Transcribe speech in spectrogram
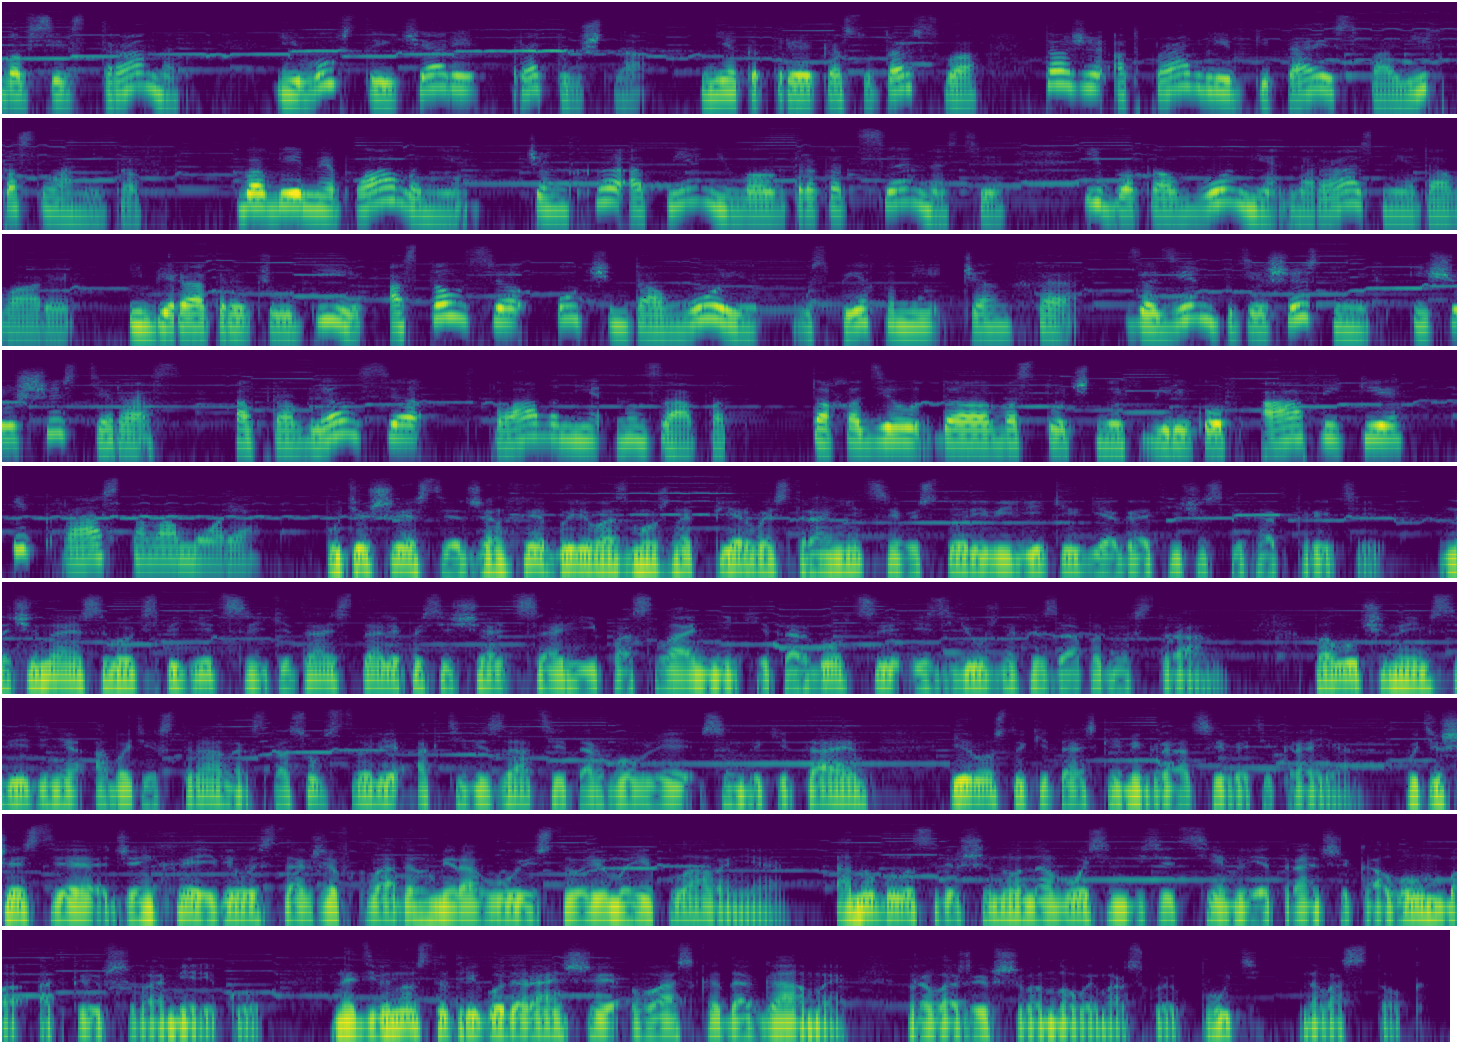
Во всех странах его встречали радушно. Некоторые государства даже отправили в Китай своих посланников. Во время плавания Чэнхэ обменивал драгоценности и благовония на разные товары. Император Чуди остался очень доволен успехами Чэнхэ. Затем путешественник еще шесть раз отправлялся в плавание на запад, доходил до восточных берегов Африки и Красного моря. Путешествия Джанхэ были, возможно, первой страницей в истории великих географических открытий. Начиная с его экспедиции, Китай стали посещать цари, посланники, торговцы из южных и западных стран. Полученные им сведения об этих странах способствовали активизации торговли с Индокитаем и росту китайской миграции в эти края. Путешествие Джанхэ явилось также вкладом в мировую историю мореплавания. Оно было совершено на 87 лет раньше Колумба, открывшего Америку, на 93 года раньше Васко да Гамы, проложившего новый морской путь на восток.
